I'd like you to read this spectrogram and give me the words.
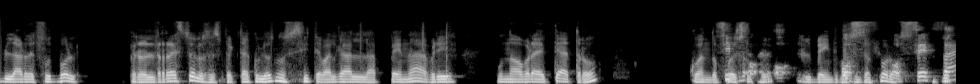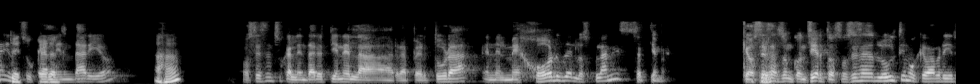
hablar de fútbol, pero el resto de los espectáculos, no sé si te valga la pena abrir una obra de teatro cuando Sí, puedes o- tener o- el 20% de aforo. O, Ocesa en su esperas. calendario, Ajá. Ocesa en su calendario tiene la reapertura en el mejor de los planes, septiembre. Que Ocesa son conciertos. Ocesa es lo último que va a abrir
